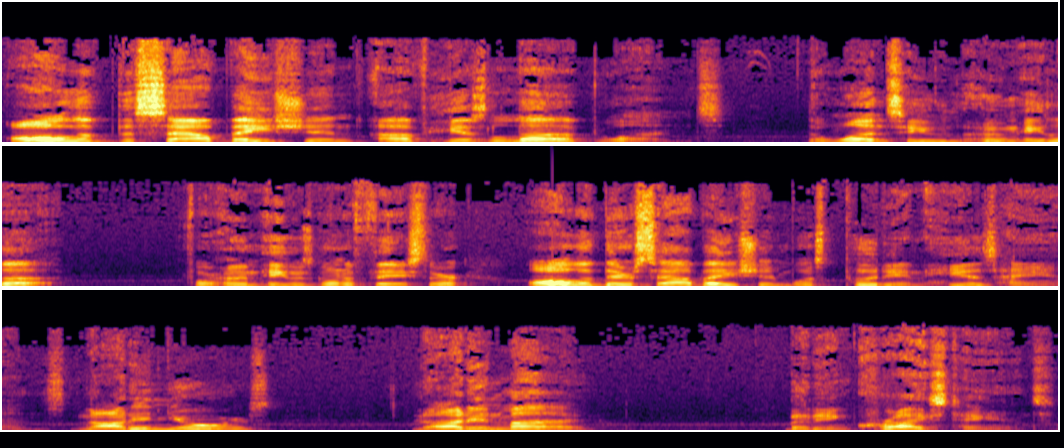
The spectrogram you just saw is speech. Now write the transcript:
All of the salvation of His loved ones, the ones whom He loved, for whom He was going to finish the work, all of their salvation was put in His hands. Not in yours, not in mine, but in Christ's hands.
